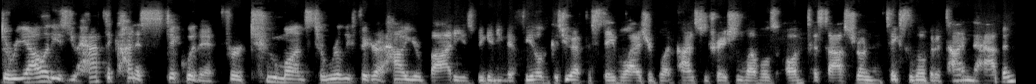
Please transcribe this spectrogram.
the reality is you have to kind of stick with it for two months to really figure out how your body is beginning to feel because you have to stabilize your blood concentration levels of testosterone. It takes a little bit of time to happen.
